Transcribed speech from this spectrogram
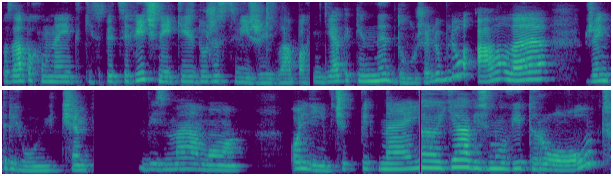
По запаху в неї такий специфічний, якийсь дуже свіжий запах. Я таки не дуже люблю, але вже інтригуюче. Візьмемо олівчик під неї. Е, Я візьму від Road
